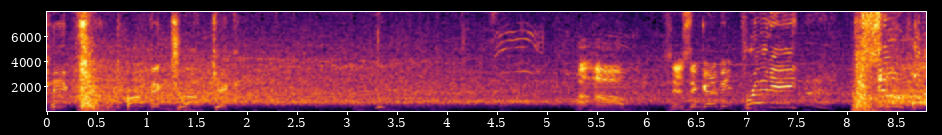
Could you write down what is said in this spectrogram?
picture perfect drop kick. Uh-oh. This isn't going to be pretty. Suplex!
